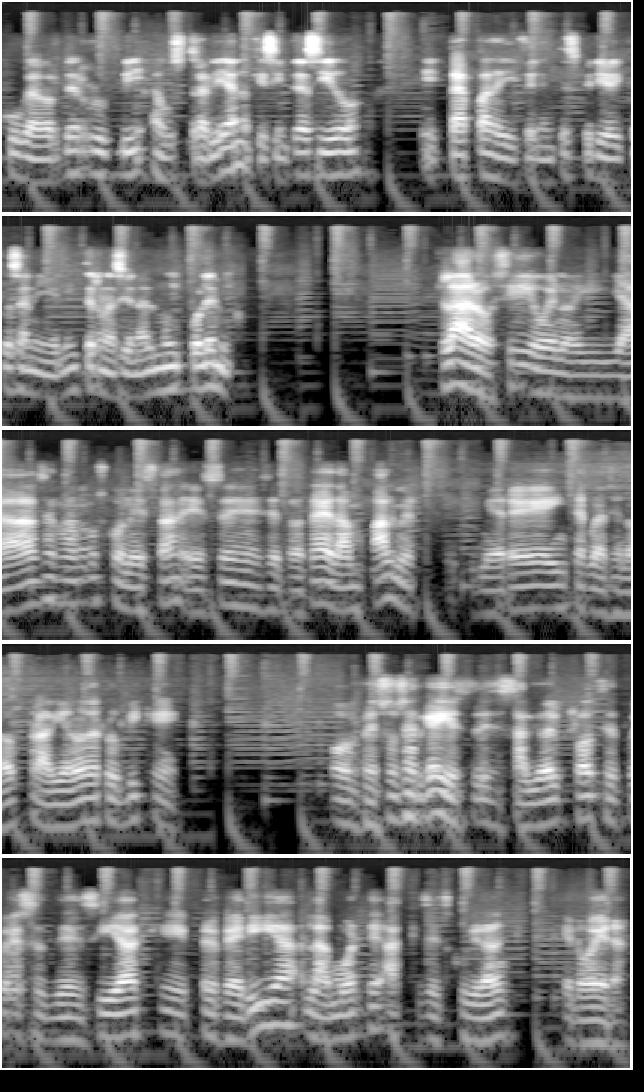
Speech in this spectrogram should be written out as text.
jugador de rugby australiano, que siempre ha sido etapa de diferentes periódicos a nivel internacional muy polémico. Claro, sí, bueno, y ya cerramos con esta. se trata de Dan Palmer, el primer eh, internacional australiano de rugby que confesó ser gay, salió del closet, pues decía que prefería la muerte a que se descubrieran que lo era.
